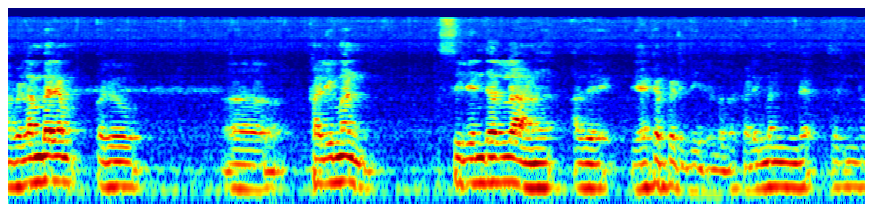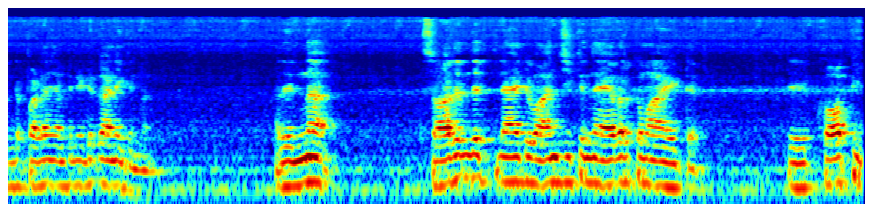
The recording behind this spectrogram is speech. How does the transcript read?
ആ വിളംബരം ഒരു കളിമൺ സിലിണ്ടറിലാണ് അത് രേഖപ്പെടുത്തിയിട്ടുള്ളത്. കളിമണ്ണിന്റെ സിലിണ്ടറിന്റെ പടം ഞാൻ പിന്നീട് കാണിക്കുന്നത് അത് ഇന്ന് സ്വാതന്ത്ര്യത്തിനായിട്ട് വാഞ്ചിക്കുന്ന ഏവർക്കുമായിട്ട് കോപ്പി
